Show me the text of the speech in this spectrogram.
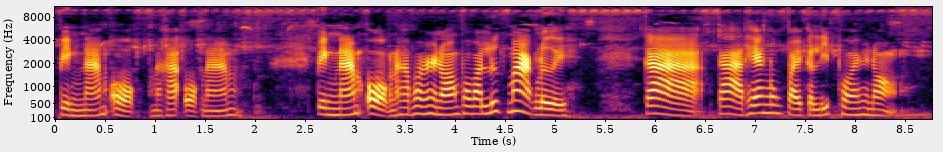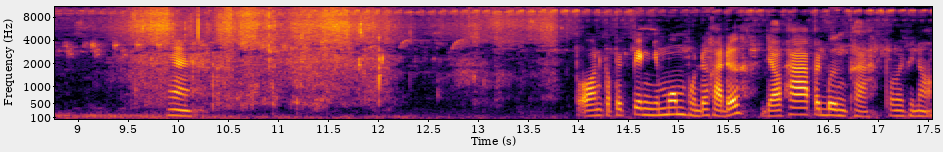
เปล่งน้ำออกนะคะ ออกน้ำเปล่งน้ำออกนะคะพ่อแม่พี่น้องเพราะว่าลึกมากเลย ก้าก้าแท่งลงไปกับลิฟต์พ่อแม่พี่น้องนี่ปาออนก็ไปเป่งยมมุมผลเด้อค่ะเด้อเดี๋ยวพาไปเบิ่งค่ะพ่อแม่พี่น้อง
